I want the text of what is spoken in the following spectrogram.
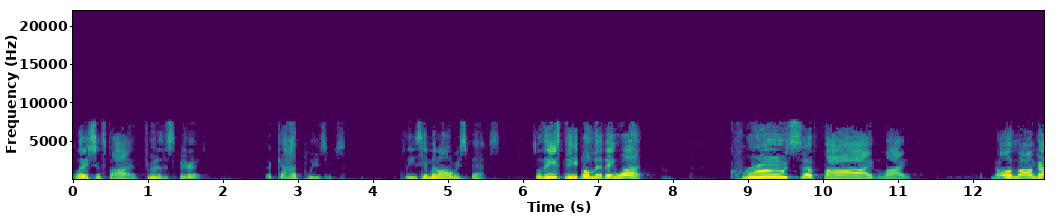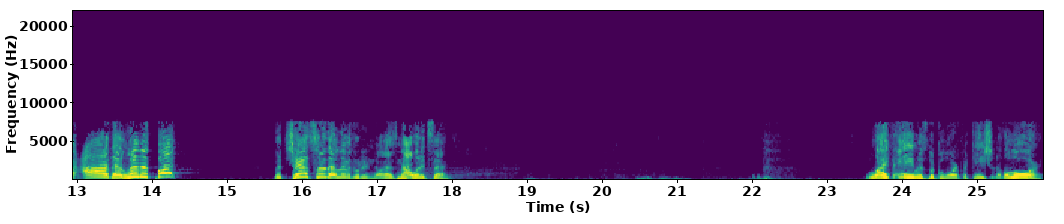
Galatians 5, fruit of the Spirit. They're God pleasers. Please Him in all respects. So these people live a what? Crucified life. No longer I that liveth, but the chancellor that liveth within. No, that's not what it says. Life aim is the glorification of the Lord,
